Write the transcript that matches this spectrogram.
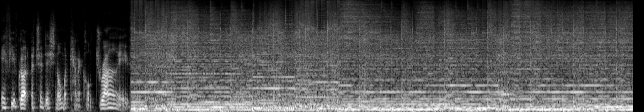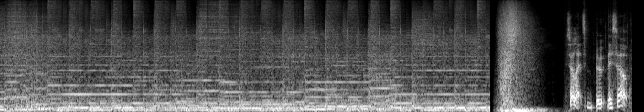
if you've got a traditional mechanical drive. So let's boot this up.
